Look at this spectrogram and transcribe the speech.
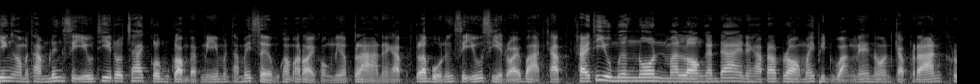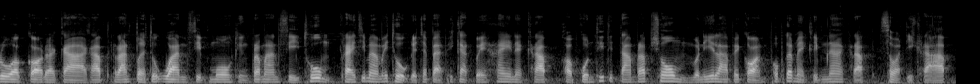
ยิ่งเอามาทำนึ่งซีอิ๊วที่รสชาติกลมกล่อมแบบนี้มันทำให้เสริมความอร่อยของเนื้อปลานะครับปลาบูนึ่งซีอิ๊ว400 บาทครับใครที่อยู่เมืองนนท์มาลองกันได้นะครับรับรองไม่ผิดหวังแน่นอนกับร้านครัวกรากาครับร้านเปิดทุกวัน 10 โมงถึงประมาณ 4 ทุ่ม ใครที่มาไม่ถูกเดี๋ยวจะแปะพิกัดไว้ให้นะครับขอบคุณที่ติดตามรับชม วันนี้ลาไปก่อนพบกันใหม่คลิปหน้าครับ สวัสดีครับ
